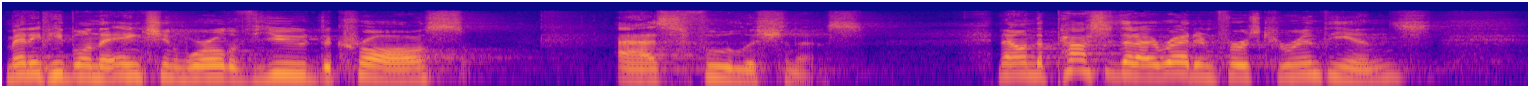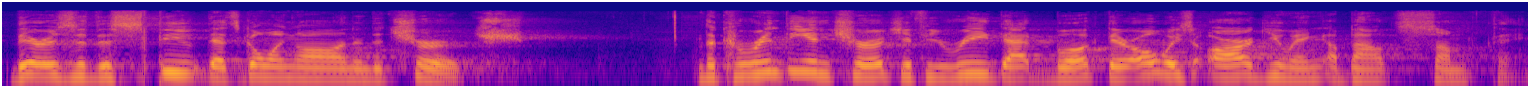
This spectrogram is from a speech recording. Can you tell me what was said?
Many people in the ancient world viewed the cross as foolishness. Now, in the passage that I read in 1 Corinthians, there is a dispute that's going on in the church. The Corinthian church, if you read that book, they're always arguing about something.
